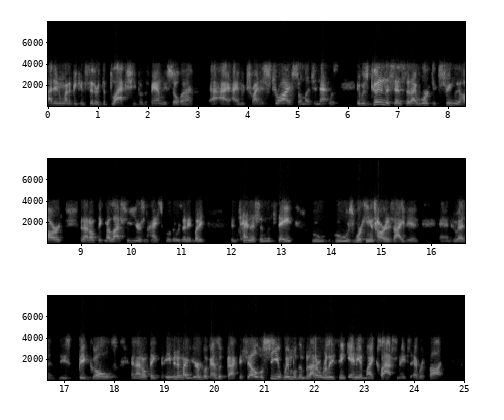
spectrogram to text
I didn't want to be considered the black sheep of the family. So uh, I, I would try to strive so much. And that was, it was good in the sense that I worked extremely hard. And I don't think my last few years in high school, there was anybody in tennis in the state who, who was working as hard as I did and who had these big goals. And I don't think, even in my yearbook, I look back, they say, oh, we'll see you at Wimbledon. But I don't really think any of my classmates ever thought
